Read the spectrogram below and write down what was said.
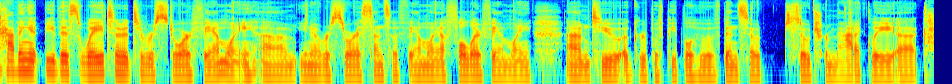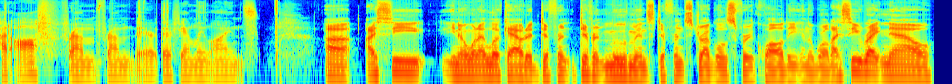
having it be this way to to restore family. Um, you know, restore a sense of family, a fuller family, um, to a group of people who have been so so traumatically uh, cut off from from their their family lines. Uh, I see, you know, when I look out at different different movements, different struggles for equality in the world, I see right now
